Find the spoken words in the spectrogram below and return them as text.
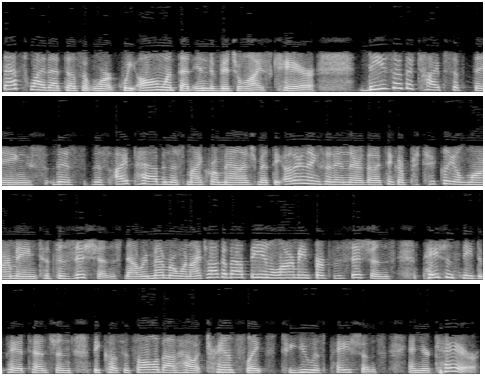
that's why that doesn't work. We all want that individualized care. These are the types of things. This this IPAB and this micromanagement. The other things that are in there that I think are particularly alarming to physicians. Now, remember when I talk about being alarming for physicians, patients need to pay attention because it's all about how it translates to you as patients and your care.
